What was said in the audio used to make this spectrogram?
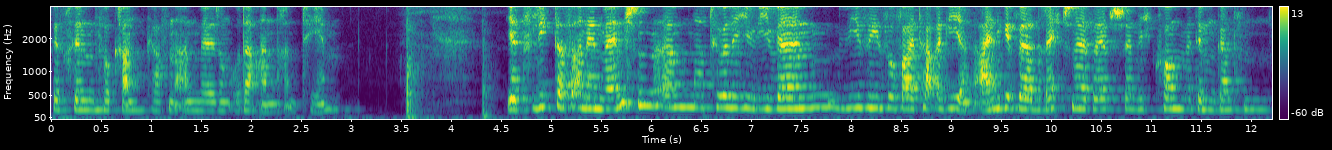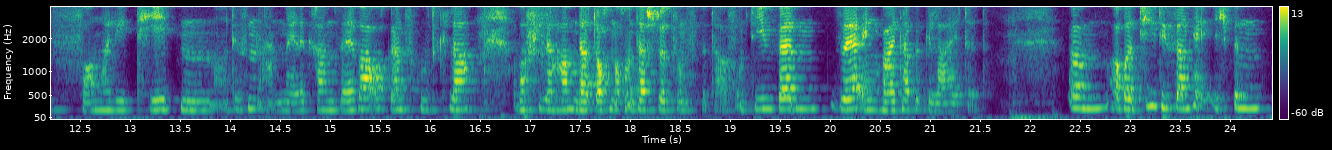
bis hin zur Krankenkassenanmeldung oder anderen Themen. Jetzt liegt das an den Menschen ähm, natürlich, wie, werden, wie sie so weiter agieren. Einige werden recht schnell selbstständig kommen mit dem ganzen Formalitäten und diesen Anmeldekram selber auch ganz gut klar. Aber viele haben da doch noch Unterstützungsbedarf und die werden sehr eng weiter begleitet. Ähm, aber die, die sagen, hey, ich bin,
